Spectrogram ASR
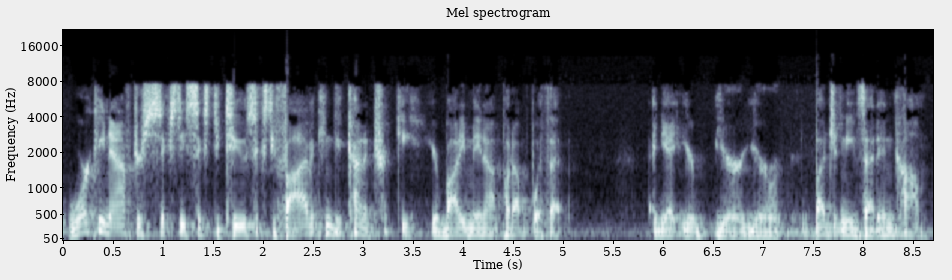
Working after 60, 62, 65, it can get kind of tricky. Your body may not put up with it. And yet your your your budget needs that income.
